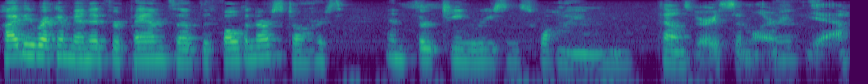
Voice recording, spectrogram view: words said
Highly recommended for fans of The Fault in Our Stars and 13 Reasons Why. Mhm. Sounds very similar. Yeah.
